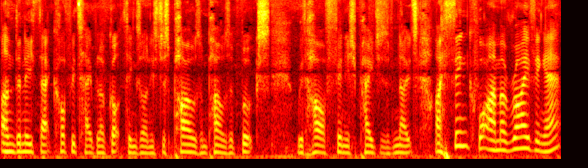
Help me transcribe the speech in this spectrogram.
underneath that coffee table I've got things on is just piles and piles of books with half finished pages of notes. I think what I'm arriving at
